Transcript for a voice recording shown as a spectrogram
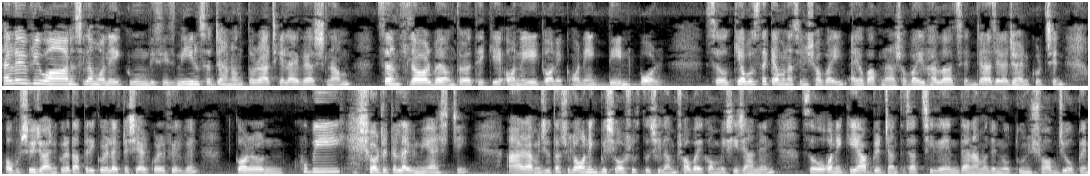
হ্যালো এভরিওয়ান আসসালামু আলাইকুম। This is me Nusar Jahan Antara আজকে লাইভে আসলাম সানফ্লাওয়ার বাই অন্তরা থেকে অনেক অনেক অনেক দিন পর। সো কি অবস্থা? কেমন আছেন সবাই? আই হোপ আপনারা সবাই ভালো আছেন। যারা যারা জয়েন করছেন, অবশ্যই জয়েন করে তাড়াতাড়ি করে লাইভটা শেয়ার করে ফেলবেন। কারণ খুবই শর্ট একটা লাইভ নিয়ে আসছি। আর আমি যেহেতু আসলে অনেক বেশি অসুস্থ ছিলাম, সবাই কম বেশি জানেন। সো অনেকেই আপডেট জানতে চাচ্ছিলেন দেন আমাদের নতুন সব যে ওপেন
